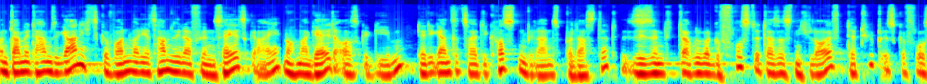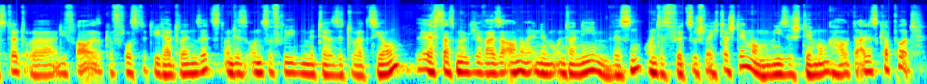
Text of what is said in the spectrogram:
Und damit haben sie gar nichts gewonnen, weil jetzt haben sie dafür einen Sales Guy nochmal Geld ausgegeben, der die ganze Zeit die Kostenbilanz belastet. Sie sind darüber gefrustet, dass es nicht läuft. Der Typ ist gefrustet oder die Frau ist gefrustet, die da drin sitzt und ist unzufrieden mit der Situation. Lässt das möglicherweise auch noch in dem Unternehmen wissen und es führt zu schlechter Stimmung. Miese Stimmung haut alles kaputt.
